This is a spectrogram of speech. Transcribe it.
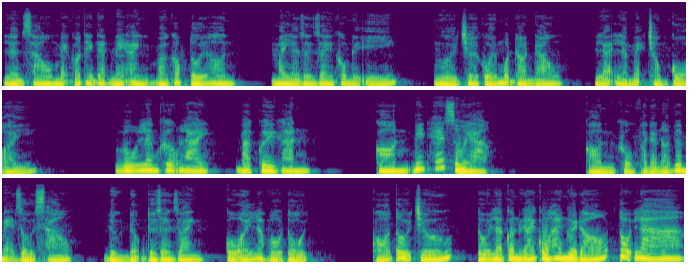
Lần sau mẹ có thể đặt máy ảnh vào góc tối hơn. May là doanh doanh không để ý. Người chơi cô ấy một đòn đau, Lại là mẹ chồng cô ấy. Vũ Lâm khựng lại, Bà cười gằn. Con biết hết rồi à? Con không phải đã nói với mẹ rồi sao? Đừng động tới doanh doanh, Cô ấy là vô tội có tội chứ, tội là con gái của hai người đó, tội là...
